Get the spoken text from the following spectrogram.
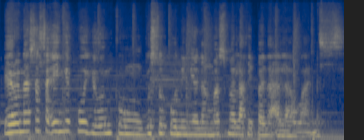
Pero nasa sa inyo po yun kung gusto po ninyo ng mas malaki pa na allowance.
